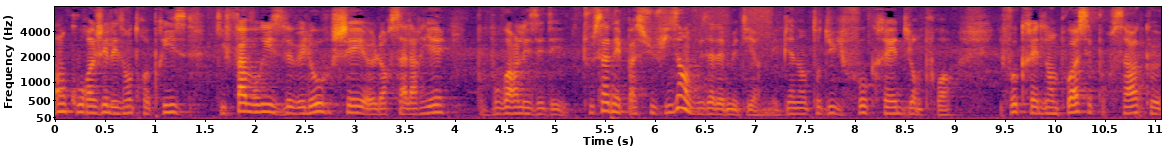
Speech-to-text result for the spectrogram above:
encourager les entreprises qui favorisent le vélo chez euh, leurs salariés pour pouvoir les aider. Tout ça n'est pas suffisant, vous allez me dire, mais bien entendu, il faut créer de l'emploi. Il faut créer de l'emploi, c'est pour ça que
